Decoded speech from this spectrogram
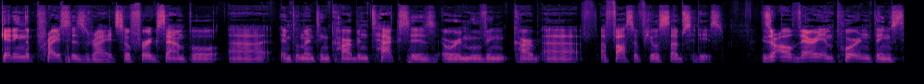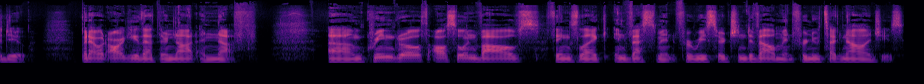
getting the prices right. So, for example, uh, implementing carbon taxes or removing carb, uh, fossil fuel subsidies. These are all very important things to do, but I would argue that they're not enough. Um, green growth also involves things like investment for research and development for new technologies.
